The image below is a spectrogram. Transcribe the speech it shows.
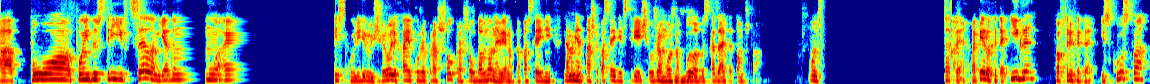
А по, по индустрии в целом, я думаю, такую лидирующую роль. Хайп уже прошел, прошел давно, наверное, на последний, на момент нашей последней встречи уже можно было бы сказать о том, что он... Во-первых, это игры, во-вторых, это искусство,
